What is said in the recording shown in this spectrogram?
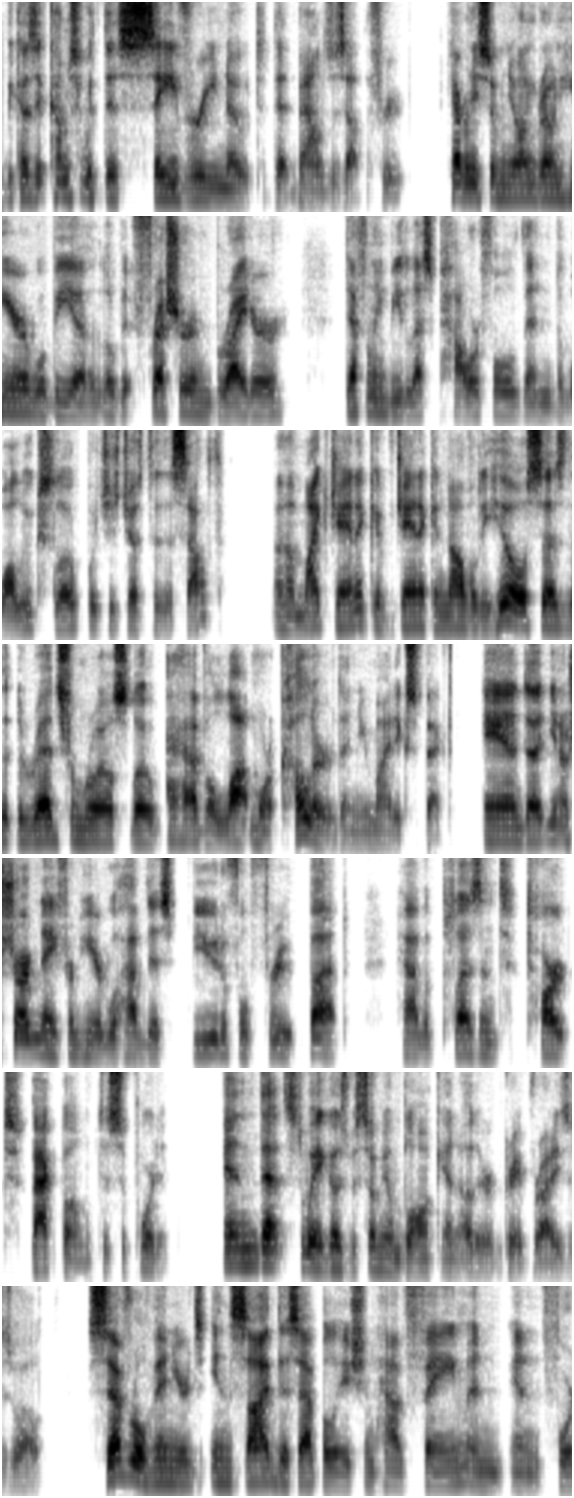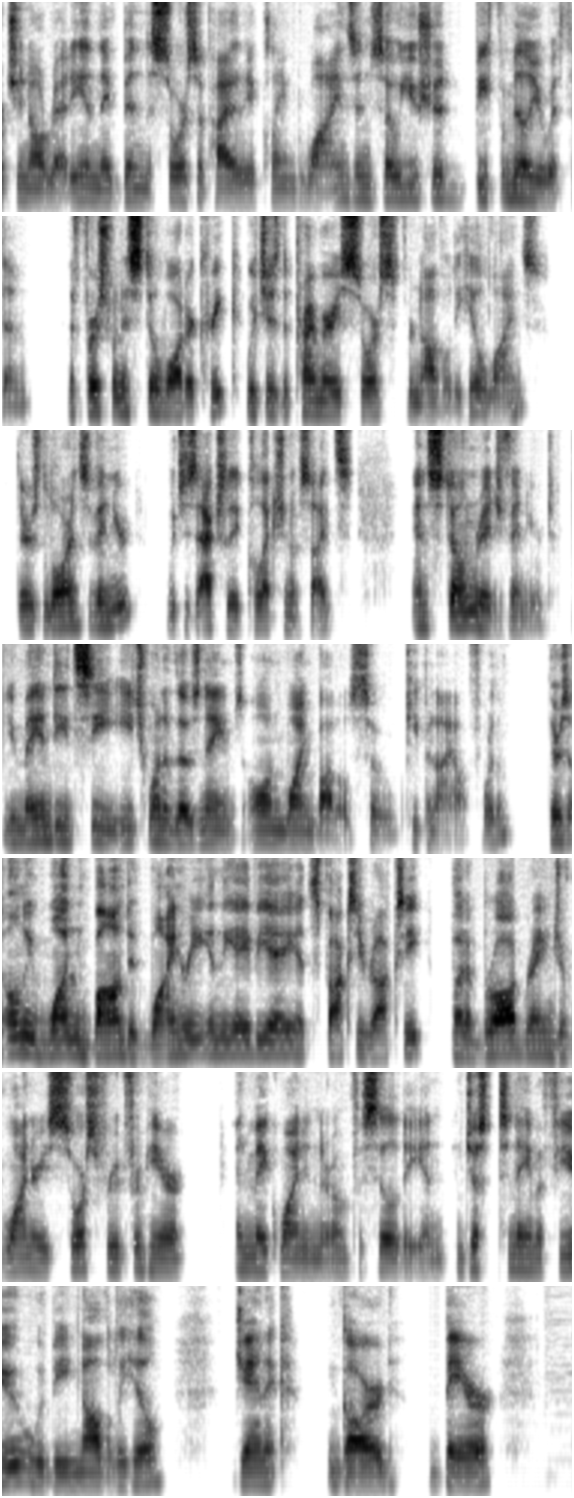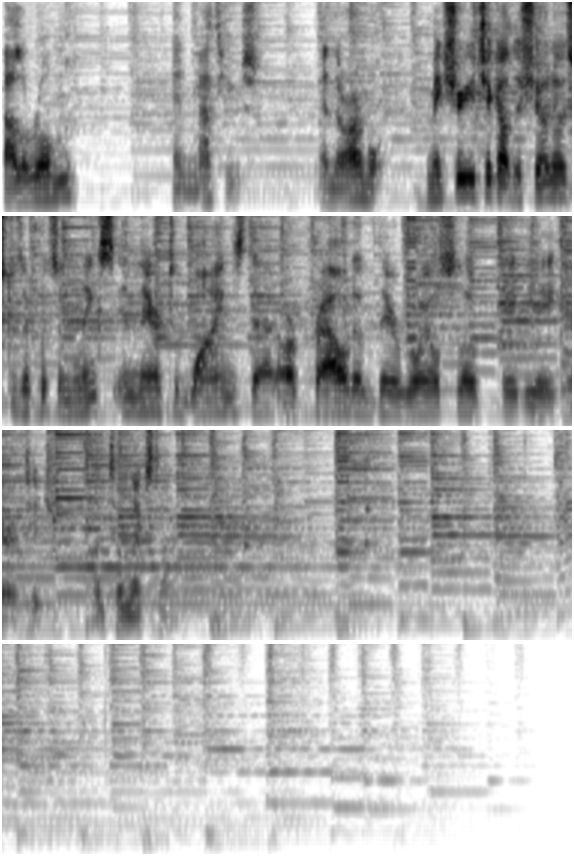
because it comes with this savory note that balances out the fruit. Cabernet Sauvignon grown here will be a little bit fresher and brighter, definitely be less powerful than the Wahluke slope, which is just to the south. Uh, Mike Januik of Januik and Novelty Hill says that the reds from Royal Slope have a lot more color than you might expect. And, uh, you know, Chardonnay from here will have this beautiful fruit, but have a pleasant, tart backbone to support it. And that's the way it goes with Sauvignon Blanc and other grape varieties as well. Several vineyards inside this appellation have fame and, and fortune already, and they've been the source of highly acclaimed wines, and so you should be familiar with them. The first one is Stillwater Creek, which is the primary source for Novelty Hill wines. There's Lawrence Vineyard, which is actually a collection of sites. and Stone Ridge Vineyard. You may indeed see each one of those names on wine bottles, so keep an eye out for them. There's only one bonded winery in the AVA, it's Foxy Roxy, but a broad range of wineries source fruit from here and make wine in their own facility. And, just to name a few would be Novelty Hill, Januik, Guard, Bear, Alarum, and Matthews. And there are more. Make sure you check out the show notes because I put some links in there to wines that are proud of their Royal Slope AVA heritage. Until next time.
